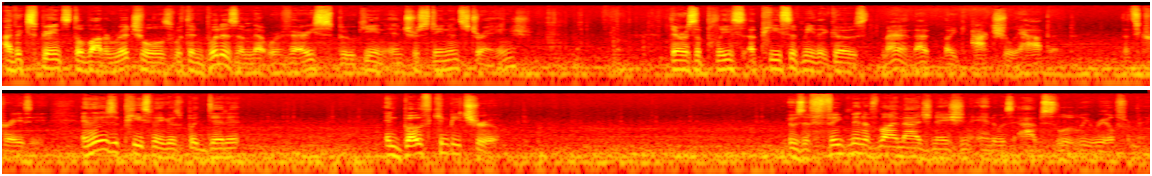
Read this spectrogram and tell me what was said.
I've experienced a lot of rituals within Buddhism that were very spooky and interesting and strange there is a piece a piece of me that goes, man, that like actually happened. That's crazy. And then there's a piece of me that goes, but did it? And both can be true. It was a figment of my imagination and it was absolutely real for me.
